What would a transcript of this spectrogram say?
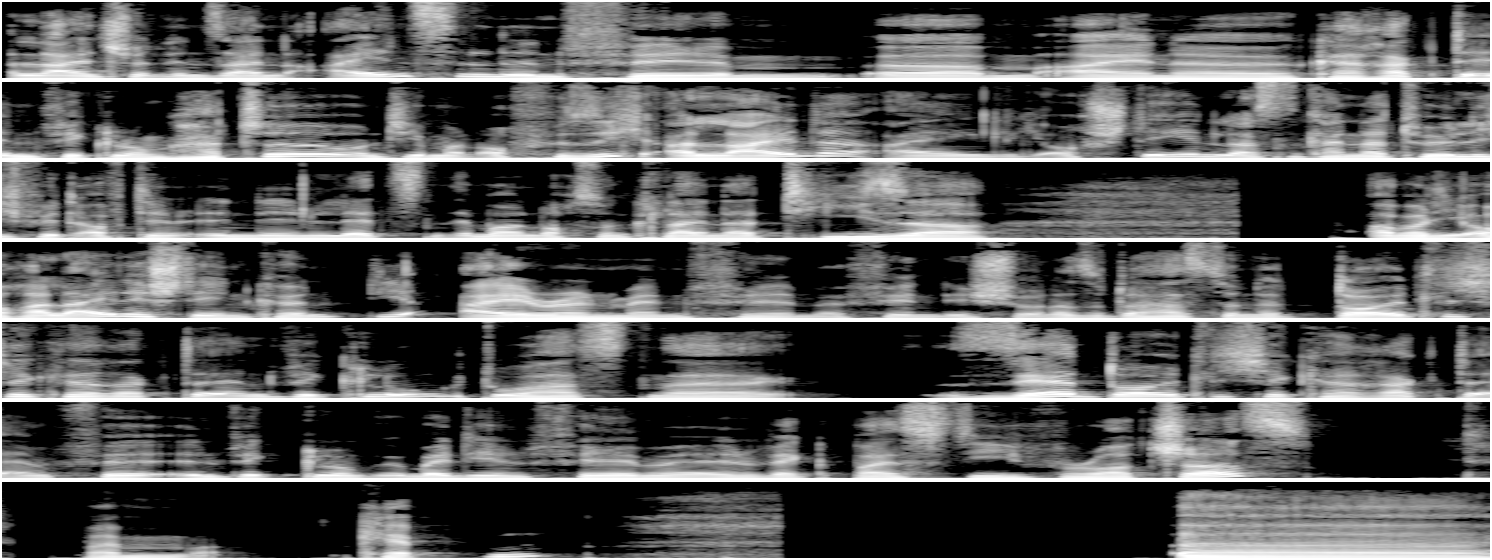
allein schon in seinen einzelnen Filmen ähm, eine Charakterentwicklung hatte und die man auch für sich alleine eigentlich auch stehen lassen kann. Natürlich wird auf den, in den letzten immer noch so ein kleiner Teaser, aber die auch alleine stehen können, die Iron Man-Filme, finde ich schon. Also da hast du eine deutliche Charakterentwicklung, du hast eine sehr deutliche Charakterentwicklung über die Filme hinweg bei Steve Rogers, beim Captain. Äh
